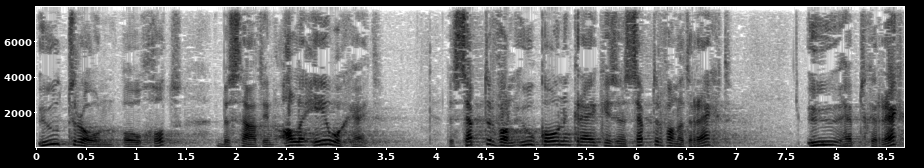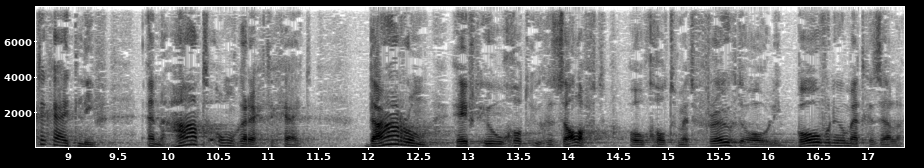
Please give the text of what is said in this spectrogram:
uw troon, o God, bestaat in alle eeuwigheid. De scepter van uw koninkrijk is een scepter van het recht. U hebt gerechtigheid lief en haat ongerechtigheid. Daarom heeft uw God u gezalfd, o God, met vreugdeolie boven uw metgezellen.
